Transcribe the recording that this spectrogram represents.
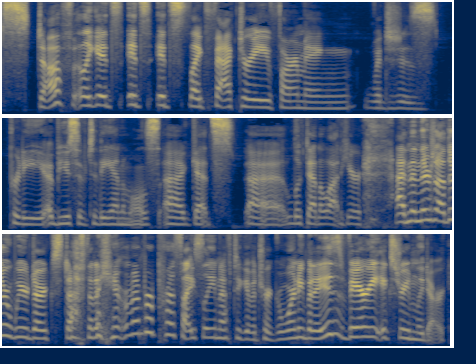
stuff. Like it's it's it's like factory farming, which is pretty abusive to the animals uh, gets uh, looked at a lot here. And then there's other weird dark stuff that i can't remember precisely enough to give a trigger warning but it is very extremely dark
